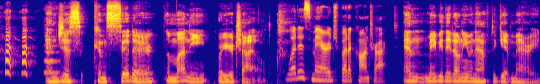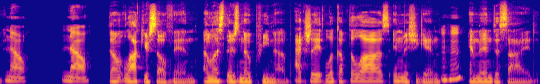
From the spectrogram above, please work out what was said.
and just consider the money for your child. What is marriage but a contract? And maybe they don't even have to get married. No. No. Don't lock yourself in unless there's no prenup. Actually, look up the laws in Michigan hmm and then decide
